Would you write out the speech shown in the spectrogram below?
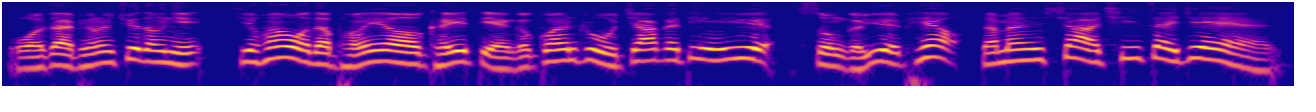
我在评论区等你。喜欢我的朋友可以点个关注，加个订阅，送个月票。咱们下期再见。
